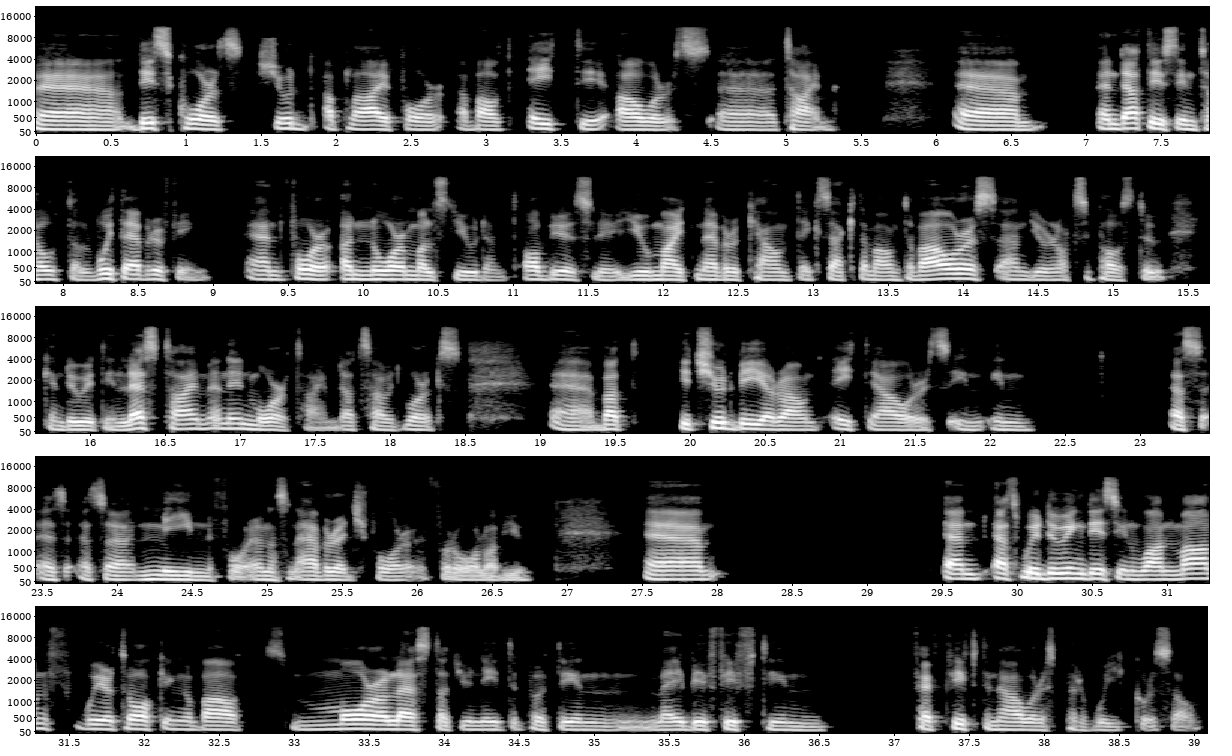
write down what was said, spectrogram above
uh, this course should apply for about 80 hours uh, time. Um, and that is in total with everything. And for a normal student, obviously, you might never count the exact amount of hours and you're not supposed to. You can do it in less time and in more time. That's how it works. Uh, but it should be around 80 hours in, in as, as, as a mean for and as an average for, for all of you. Um, and as we're doing this in one month, we're talking about more or less that you need to put in maybe 15, 15 hours per week or so,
